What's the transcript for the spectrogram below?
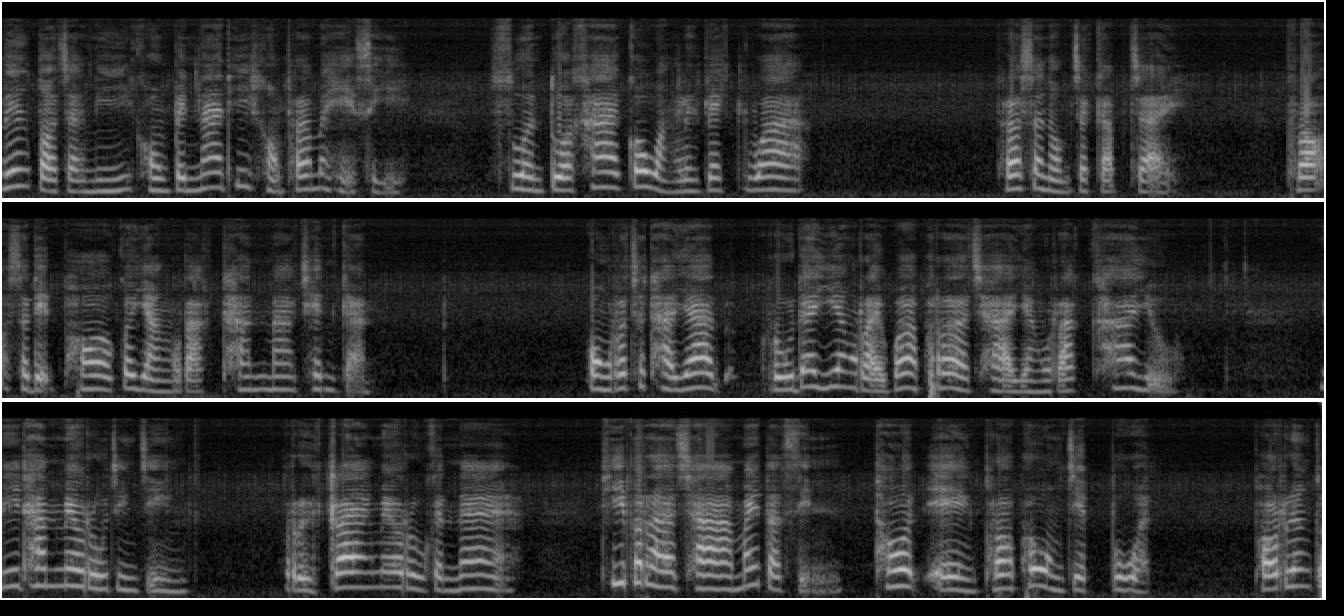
เรื่องต่อจากนี้คงเป็นหน้าที่ของพระมเหสี ส่วนตัวข้าก็หวังเล็กๆว่า พระสนมจะกลับใจ เพราะเสด็จพ่อก็ยังรักท่านมากเช่นกัน องค์รัชทายาทรู้ได้เยี่ยงไรว่าพระราชายังรักข้าอยู่ นี่ท่านไม่รู้จริง ๆ หรือแกล้งไม่รู้กันแน่ ที่พระราชาไม่ตัดสินโทษเองเพราะพระองค์เจ็บปวด เพราะเรื่องก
